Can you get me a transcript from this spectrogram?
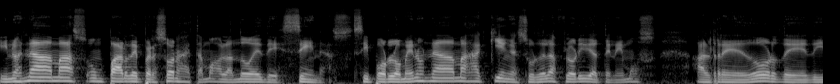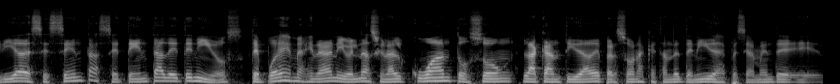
Y no es nada más un par de personas, estamos hablando de decenas. Si por lo menos nada más aquí en el sur de la Florida tenemos alrededor de, diría, de 60, 70 detenidos, te puedes imaginar a nivel nacional cuántos son la cantidad de personas que están detenidas, especialmente eh,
